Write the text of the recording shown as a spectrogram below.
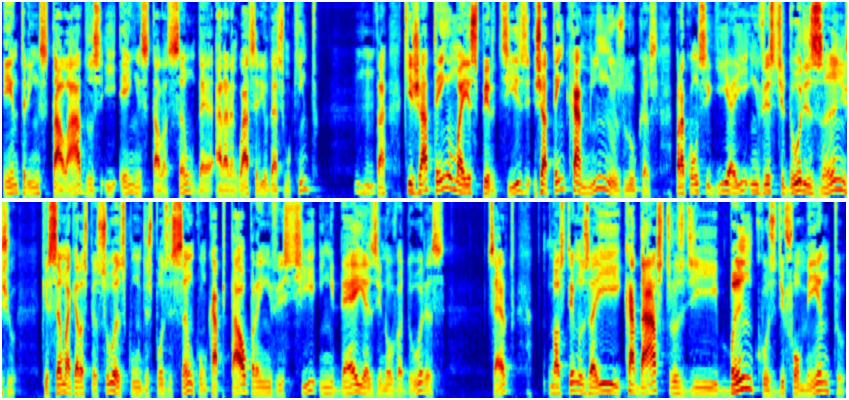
entre instalados e em instalação. Araranguá seria o 15 quinto Uhum. Tá? que já tem uma expertise, já tem caminhos, Lucas, para conseguir aí investidores anjo, que são aquelas pessoas com disposição, com capital para investir em ideias inovadoras, certo? Nós temos aí cadastros de bancos de fomento,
